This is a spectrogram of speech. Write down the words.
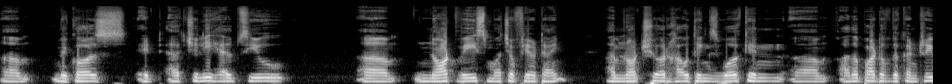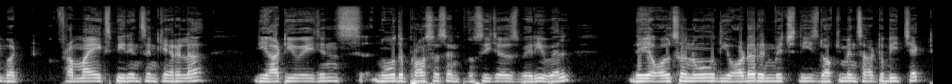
um, because it actually helps you um, not waste much of your time. I'm not sure how things work in um, other part of the country, but from my experience in Kerala, the RTO agents know the process and procedures very well. They also know the order in which these documents are to be checked.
